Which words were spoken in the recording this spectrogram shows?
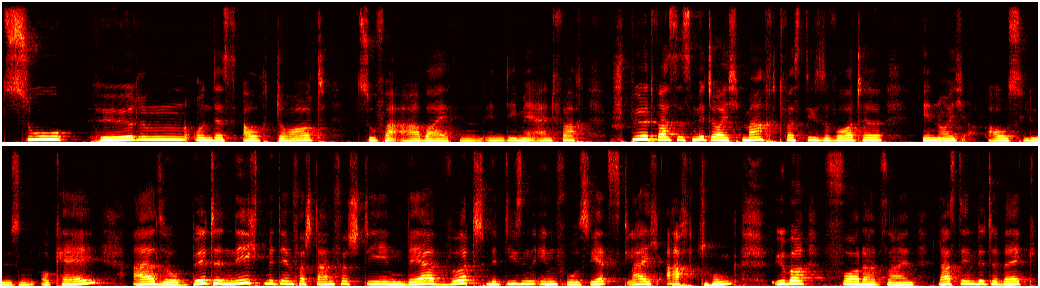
zu hören und es auch dort zu verarbeiten, indem ihr einfach spürt, was es mit euch macht, was diese Worte in euch auslösen. Okay? Also bitte nicht mit dem Verstand verstehen, der wird mit diesen Infos jetzt gleich Achtung überfordert sein. Lasst den bitte weg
